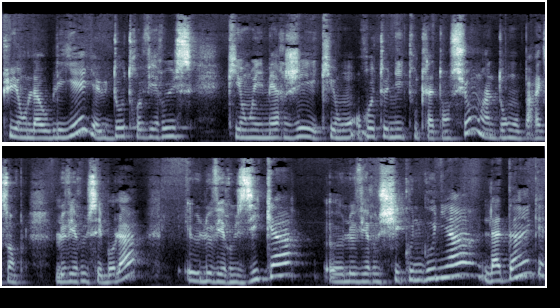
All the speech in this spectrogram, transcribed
puis on l'a oublié. Il y a eu d'autres virus qui ont émergé et qui ont retenu toute l'attention, hein, dont par exemple le virus Ebola, le virus Zika, euh, le virus chikungunya, la dengue.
